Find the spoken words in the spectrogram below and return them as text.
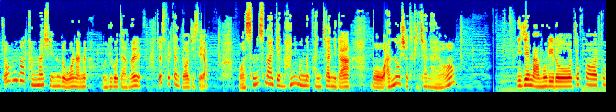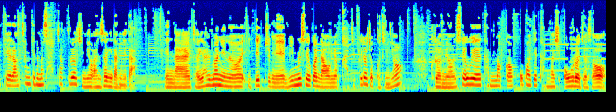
좀 더 단맛이 있는 걸 원하면 올리고당을 아주 살짝 넣어주세요. 뭐 슴슴하게 많이 먹는 반찬이라 뭐 안 넣으셔도 괜찮아요. 이제 마무리로 쪽파와 통깨랑 참기름을 살짝 뿌려주면 완성이랍니다. 옛날 저희 할머니는 이때쯤에 민물새우가 나오면 같이 끓여줬거든요. 그러면 새우의 단맛과 호박의 단맛이 어우러져서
